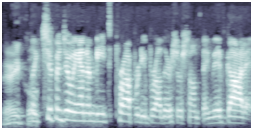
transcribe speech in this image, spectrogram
Very cool. Like Chip and Joanna meets Property Brothers or something. They've got it.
